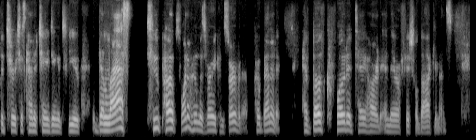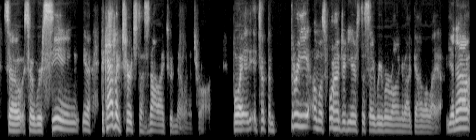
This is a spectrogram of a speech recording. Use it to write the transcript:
the church is kind of changing its view. The last two popes, one of whom was very conservative, Pope Benedict, have both quoted Teilhard in their official documents. So, so we're seeing, you know, the Catholic Church does not like to admit when it's wrong. Boy, it, it took them three almost 400 years to say we were wrong about galileo you know?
